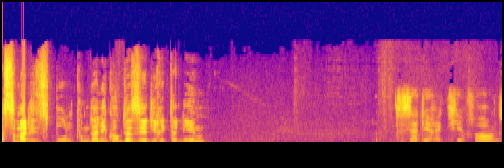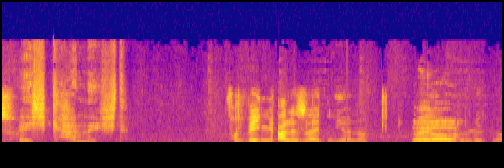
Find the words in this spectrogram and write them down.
Hast du mal den Spawnpunkt angeguckt? Das ist ja direkt daneben. Das ist ja direkt hier vor uns. Ich kann nicht. Von wegen alle Seiten hier, ne? Ja, Ray, ja. Du Lügner.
